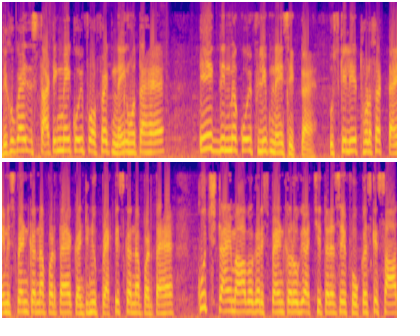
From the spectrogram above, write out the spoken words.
देखो गाइज़ स्टार्टिंग में कोई परफेक्ट नहीं होता है, एक दिन में कोई फ्लिप नहीं सीखता है। उसके लिए थोड़ा सा टाइम स्पेंड करना पड़ता है कंटिन्यू प्रैक्टिस करना पड़ता है। कुछ टाइम आप अगर स्पेंड करोगे अच्छी तरह से फोकस के साथ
